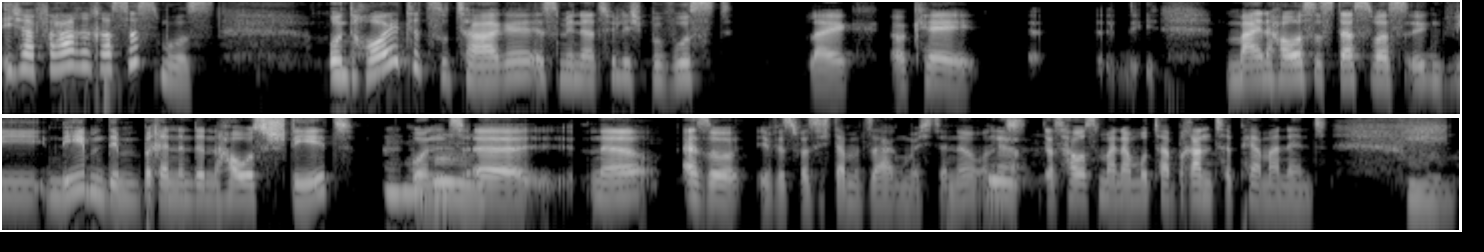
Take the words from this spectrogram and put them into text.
ich erfahre Rassismus. Und heutzutage ist mir natürlich bewusst, like, okay, mein Haus ist das, was irgendwie neben dem brennenden Haus steht. Mhm. Und mhm. äh, ne, also ihr wisst, was ich damit sagen möchte, ne? Und ja. das Haus meiner Mutter brannte permanent. Mhm.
